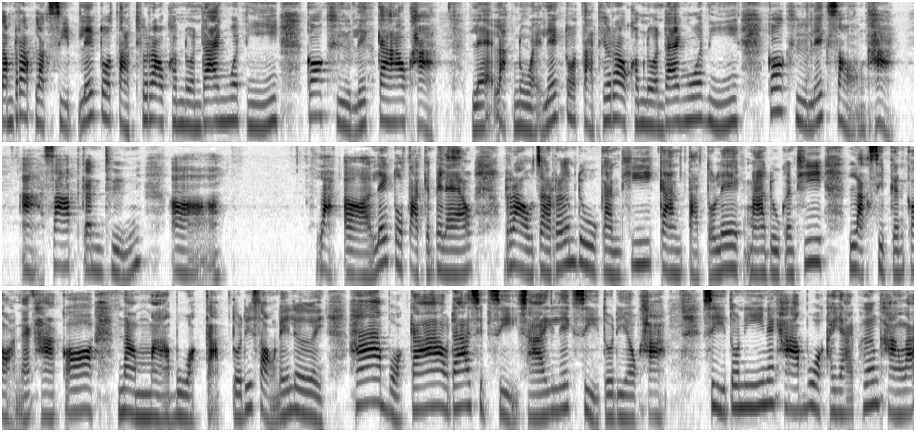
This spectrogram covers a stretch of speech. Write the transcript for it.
สำหรับหลักสิบเลขตัวตัดที่เราคำนวณได้งวดนี้ ก็คือเลข 9 ค่ะ และหลักหน่วยเลขตัวตัดที่เราคำนวณได้งวดนี้ ก็คือเลข 2 ค่ะอ่าทราบกันถึงอ่า หลักเอ่อเลขตัวตัดกันไปแล้ว เราจะเริ่มดูกันที่การตัดตัวเลขมาดูกันที่หลักสิบกันก่อนนะคะ ก็นำมาบวกกับตัวที่ 2 ได้เลย 5 บวก 9 ได้ 14 ใช้เลข 4 ตัวเดียวค่ะ 4 ตัวนี้นะคะบวกขยายเพิ่มครั้งละ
